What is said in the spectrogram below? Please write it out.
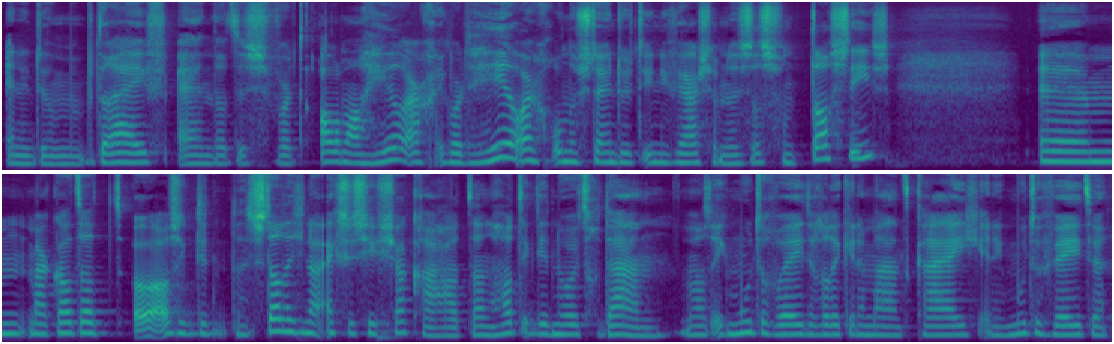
en ik doe mijn bedrijf. En dat is, wordt allemaal heel erg. Ik word heel erg ondersteund door het universum. Dus dat is fantastisch. Um, maar ik had dat, oh, als ik dit, stel dat je nou excessief chakra had, dan had ik dit nooit gedaan. Want ik moet toch weten wat ik in een maand krijg. En ik moet toch weten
